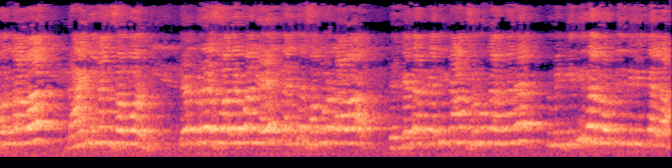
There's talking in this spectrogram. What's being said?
फोन लावा नागरिकांसमोर ते प्रेसवाले पण आहेत त्यांच्यासमोर लावा. ठेकेदार कधी काम सुरू करणार आहे? तुम्ही कितीदा नोटीस दिली त्याला?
